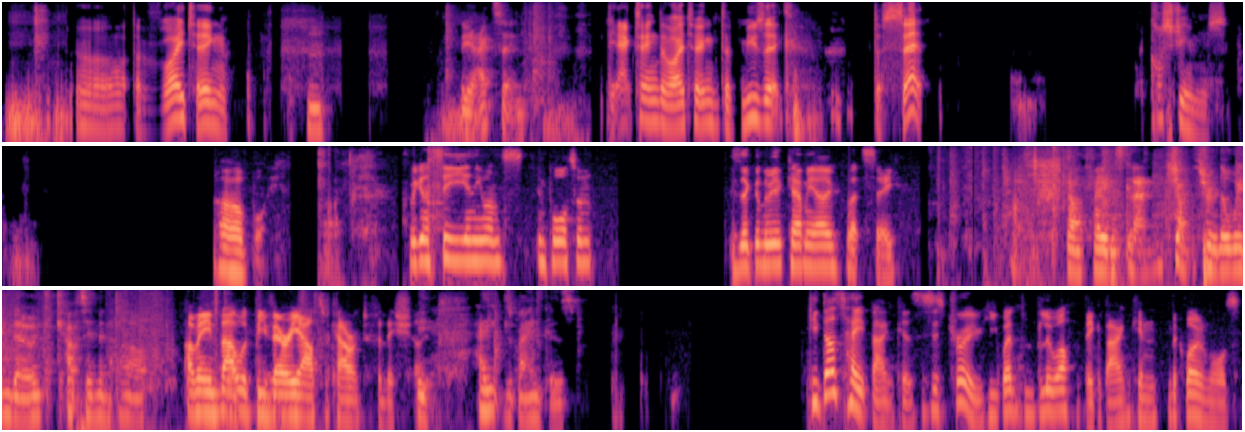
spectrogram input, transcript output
Oh, the writing, hmm. The acting. the acting, the writing, the music, the set, costumes. Oh boy. Are we going to see anyone important? Is there going to be a cameo? Let's see. Darth Vader's gonna jump through the window and cut him in half. I mean, that would be very out of character for this show. He hates bankers. He does hate bankers. This is true. He went and blew up a big bank in the Clone Wars.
